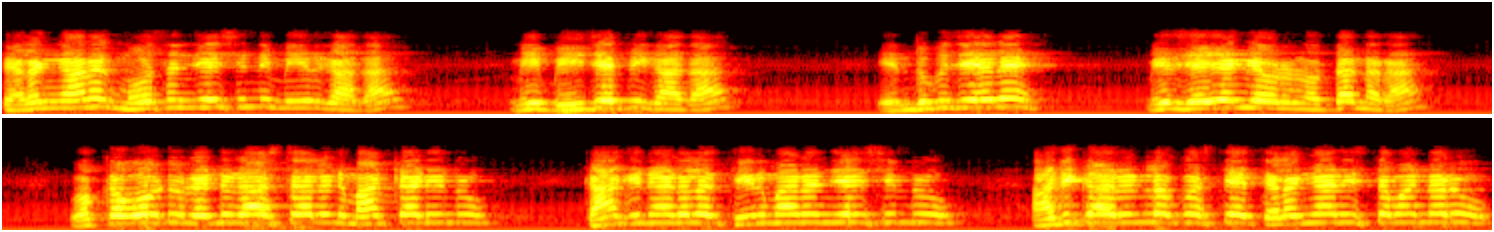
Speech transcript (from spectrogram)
తెలంగాణకు మోసం చేసింది మీరు కాదా? మీ బీజేపీ కాదా? ఎందుకు చేయలే? మీరు చేయంగా ఎవరైనా వద్దన్నారా? ఒక్క ఓటు రెండు రాష్ట్రాలని మాట్లాడిండ్రు కాకినాడలో తీర్మానం చేసిండ్రు. అధికారంలోకి వస్తే తెలంగాణ ఇస్తామన్నారు.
